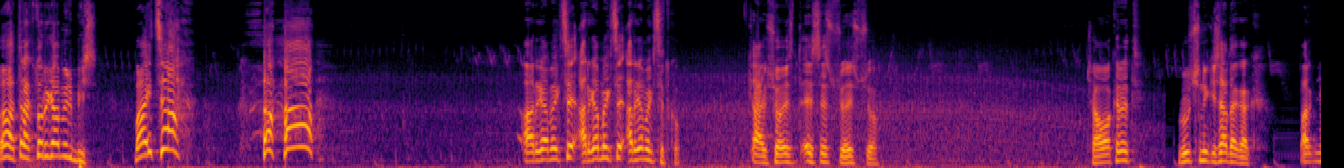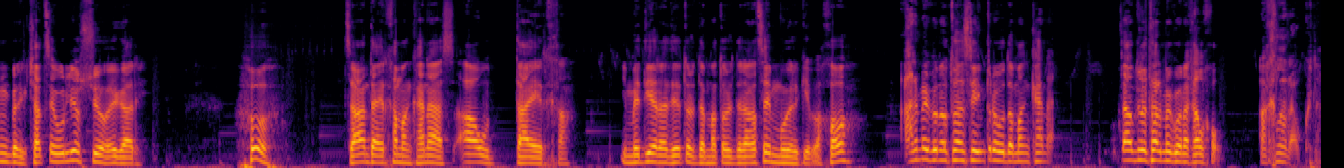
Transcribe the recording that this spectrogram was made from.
აა, ტრაქტორი გამირბის. მაიცა. არ გამექცე, არ გამექცე, არ გამექცე თქო. აი, შო ეს ეს ეს ეს შო. ჩავაქრეთ. რუჩნიკი სადა გაქვს? პარკინგ ბრეიქ ჩაწეულია, შო ეგარი. ჰო. ძალიან დაერხა მანქანას. აუ, დაერხა. იმედია რადიატორი და მოტორი და რაღაცა მოერგება, ხო? არ მეგონა თუ ასე იმტრეოდა მანქანა. დავდროთ არ მეგონა ხალხო. ახლა რა ვქნა?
